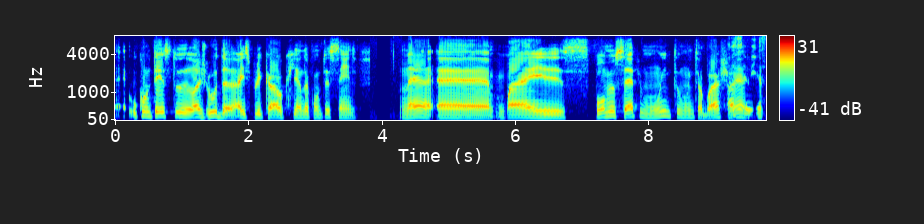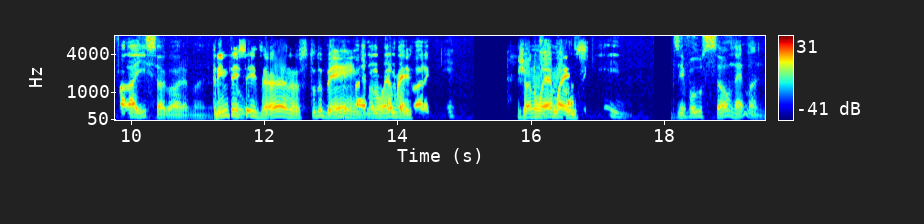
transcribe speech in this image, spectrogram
é, o contexto ajuda a explicar o que anda acontecendo, né? É, mas pô, meu CEP muito, muito abaixo, Nossa, né? eu ia falar isso agora, mano. 36 eu... anos, tudo bem, já não é mais. Já não é tipo, é mais. Nossa, que desevolução, né, mano?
